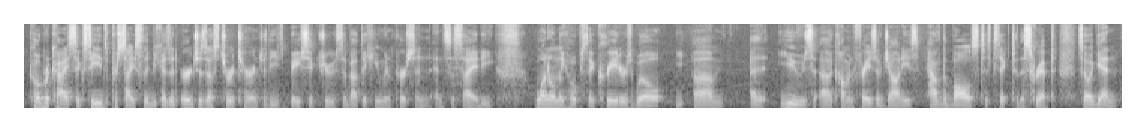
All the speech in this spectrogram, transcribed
Cobra Kai succeeds precisely because it urges us to return to these basic truths about the human person and society. One only hopes that creators will um, uh, use a common phrase of Johnny's have the balls to stick to the script. So, again,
